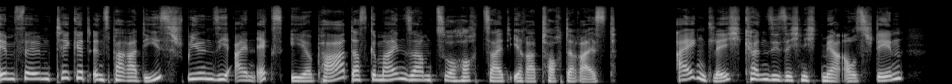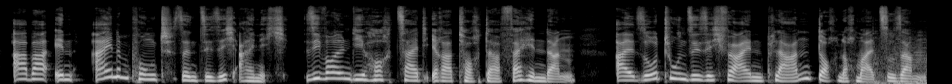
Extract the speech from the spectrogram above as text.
Im Film Ticket ins Paradies spielen sie ein Ex-Ehepaar, das gemeinsam zur Hochzeit ihrer Tochter reist. Eigentlich können sie sich nicht mehr ausstehen, aber in einem Punkt sind sie sich einig. Sie wollen die Hochzeit ihrer Tochter verhindern. Also tun sie sich für einen Plan doch nochmal zusammen.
